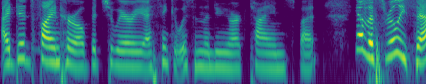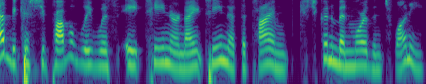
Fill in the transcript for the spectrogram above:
I did find her obituary. I think it was in the New York Times. But yeah, that's really sad because she probably was 18 or 19 at the time. She couldn't have been more than 20.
